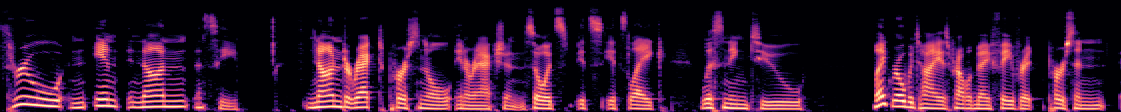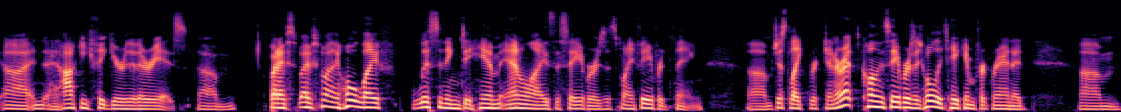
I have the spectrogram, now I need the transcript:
through in non. Let's see, non-direct personal interaction. So it's it's it's like listening to Mike Robitaille is probably my favorite person uh, and hockey figure that there is. Um, but I've, I've spent my whole life listening to him analyze the Sabres. It's my favorite thing. Um, just like Rick Jeanneret calling the Sabres, I totally take him for granted. Um,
